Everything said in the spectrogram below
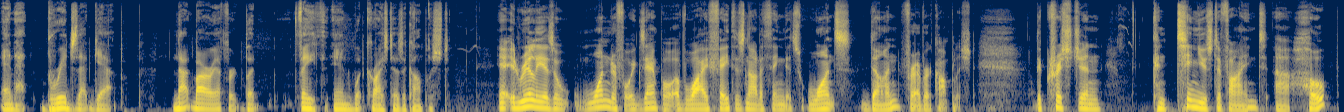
and bridge that gap, not by our effort, but faith in what Christ has accomplished. Yeah, it really is a wonderful example of why faith is not a thing that's once done, forever accomplished. The Christian continues to find uh, hope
